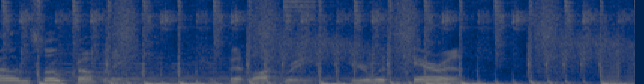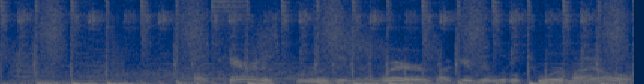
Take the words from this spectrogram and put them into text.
Highland Soap Company in Pitlochry, here with Karen. While Karen is perusing their wares, I'll give you a little tour of my own.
